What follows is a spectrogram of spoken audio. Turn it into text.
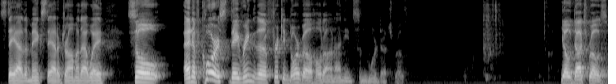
stay out of the mix, stay out of drama that way. So, and of course, they ring the freaking doorbell. Hold on, I need some more Dutch Bros. Yo, Dutch Bros,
